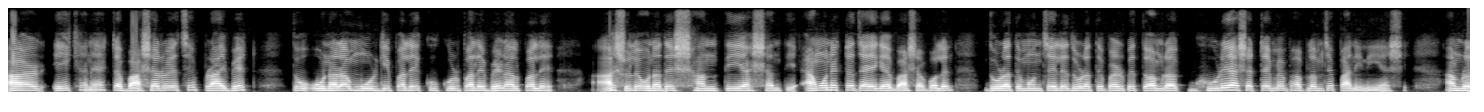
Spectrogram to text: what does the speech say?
আর এইখানে একটা বাসা রয়েছে প্রাইভেট তো ওনারা মুরগি পালে, কুকুর পালে, বেড়াল পালে, আসলে ওনাদের শান্তি আর শান্তি। এমন একটা জায়গায় বাসা, বলেন, দৌড়াতে মন চাইলে দৌড়াতে পারবে, তো আমরা ঘুরে আসার টাইমে ভাবলাম যে পানি নিয়ে আসি। আমরা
